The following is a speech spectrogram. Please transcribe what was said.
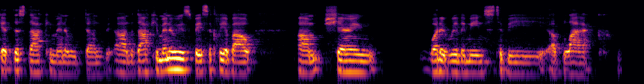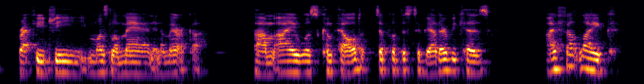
get this documentary done. Uh, the documentary is basically about um, sharing what it really means to be a Black refugee Muslim man in America. Um, I was compelled to put this together because I felt like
